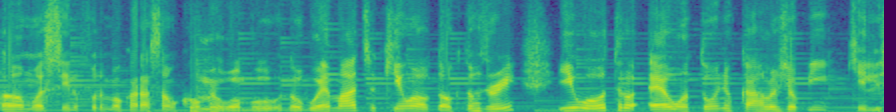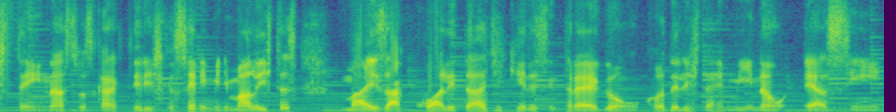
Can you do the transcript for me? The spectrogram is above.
amo, assim, no fundo do meu coração, como eu amo o Nobu Ematsu, que um é o Dr. Dre, e o outro é o Antônio Carlos Jobim, que eles têm nas suas características serem minimalistas, mas a qualidade que eles entregam quando eles terminam é, assim,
